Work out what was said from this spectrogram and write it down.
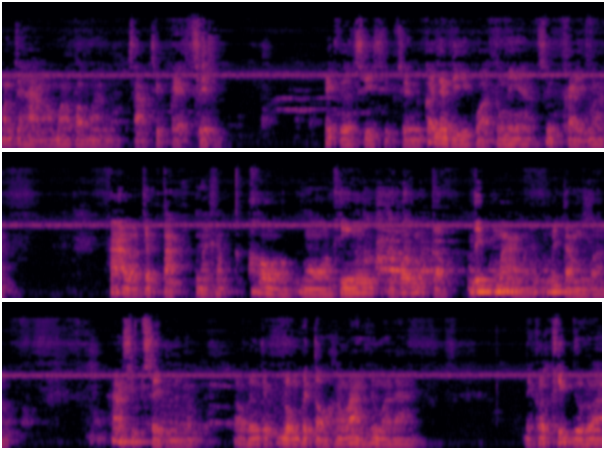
มันจะห่างออกมาประมาณ 38 เซนไม่เกิน 40 เซนก็ยังดีกว่าตรงนี้ฮะซึ่งไกลมาก ถ้าเราจะตัดนะครับข้องอทิ้งเราก็ต้องเจาะลึกมากนะครับ ไม่ต่ำกว่าห้าสิบเซนนะครับ เราถึงจะลงไปต่อข้างล่างขึ้นมาได้นี่ก็คิดดูว่า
